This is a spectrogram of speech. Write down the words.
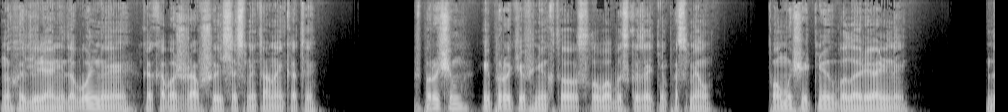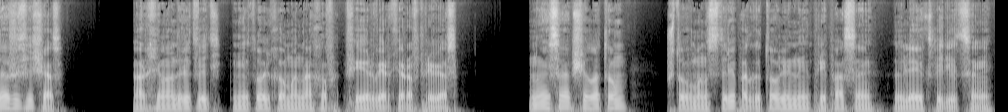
но ходили они довольные, как обожравшиеся сметаной коты. Впрочем, и против никто слова бы сказать не посмел. Помощь от них была реальной. Даже сейчас, Архимандрит ведь не только монахов-фейерверкеров привез, но и сообщил о том, что в монастыре подготовлены припасы для экспедиции.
